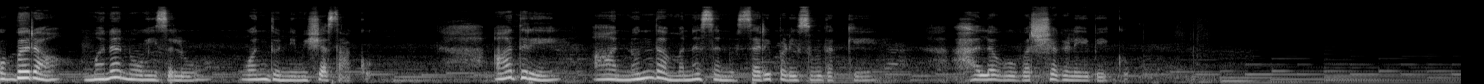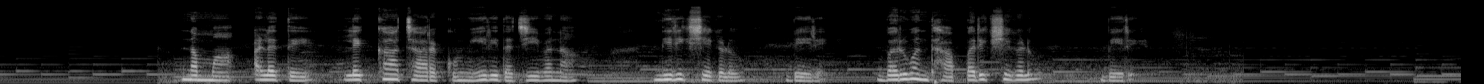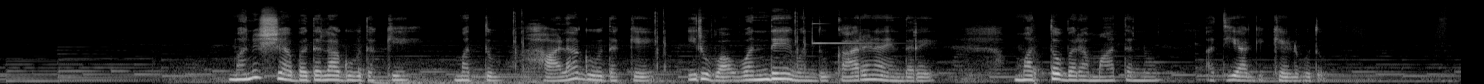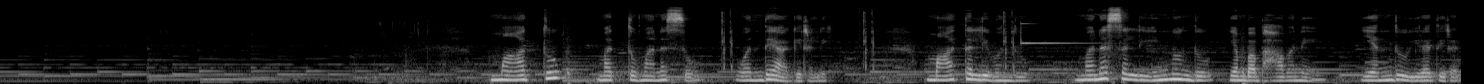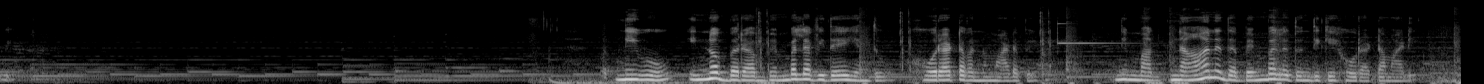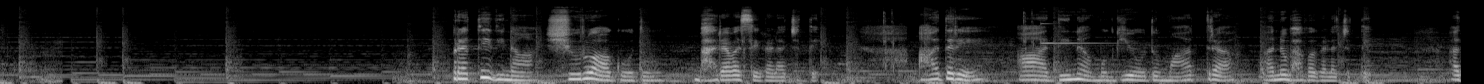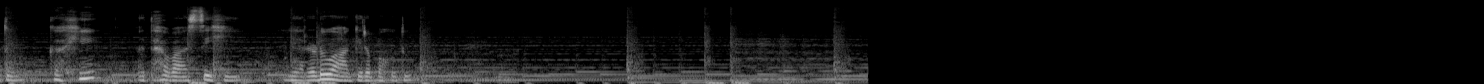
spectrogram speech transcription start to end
ಒಬ್ಬರ ಮನ ನೋಯಿಸಲು ಒಂದು ನಿಮಿಷ ಸಾಕು. ಆದರೆ ಆ ನೊಂದ ಮನಸ್ಸನ್ನು ಸರಿಪಡಿಸುವುದಕ್ಕೆ ಹಲವು ವರ್ಷಗಳೇ ಬೇಕು. ನಮ್ಮ ಅಳತೆ ಲೆಕ್ಕಾಚಾರಕ್ಕೂ ಮೀರಿದ ಜೀವನ, ನಿರೀಕ್ಷೆಗಳು ಬೇರೆ. ಬರುವಂತಹ ಪರೀಕ್ಷೆಗಳು ಬೇರೆ. ಮನುಷ್ಯ ಬದಲಾಗುವುದಕ್ಕೆ ಮತ್ತು ಹಾಳಾಗುವುದಕ್ಕೆ ಇರುವ ಒಂದೇ ಒಂದು ಕಾರಣ ಎಂದರೆ ಮತ್ತೊಬ್ಬರ ಮಾತನ್ನು ಅತಿಯಾಗಿ ಕೇಳುವುದು. ಮಾತು ಮತ್ತು ಮನಸ್ಸು ಒಂದೇ ಆಗಿರಲಿ. ಮಾತಲ್ಲಿ ಒಂದು, ಮನಸ್ಸಲ್ಲಿ ಇನ್ನೊಂದು ಎಂಬ ಭಾವನೆ ಎಂದೂ ಇರದಿರಲಿ. ನೀವು ಇನ್ನೊಬ್ಬರ ಬೆಂಬಲವಿದೆ ಎಂದು ಹೋರಾಟವನ್ನು ಮಾಡಬೇಡಿ. ನಿಮ್ಮ ಜ್ಞಾನದ ಬೆಂಬಲದೊಂದಿಗೆ ಹೋರಾಟ ಮಾಡಿ. ಪ್ರತಿದಿನ ಶುರು ಆಗೋದು ಭರವಸೆಗಳ ಜೊತೆ. ಆದರೆ ಆ ದಿನ ಮುಗಿಯೋದು ಮಾತ್ರ ಅನುಭವಗಳ ಜೊತೆ. ಅದು ಕಹಿ ಅಥವಾ ಸಿಹಿ ಎರಡೂ ಆಗಿರಬಹುದು.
